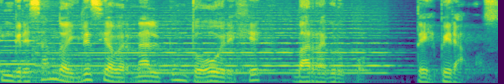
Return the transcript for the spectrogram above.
ingresando a iglesiavernal.org barra grupo. Te esperamos.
